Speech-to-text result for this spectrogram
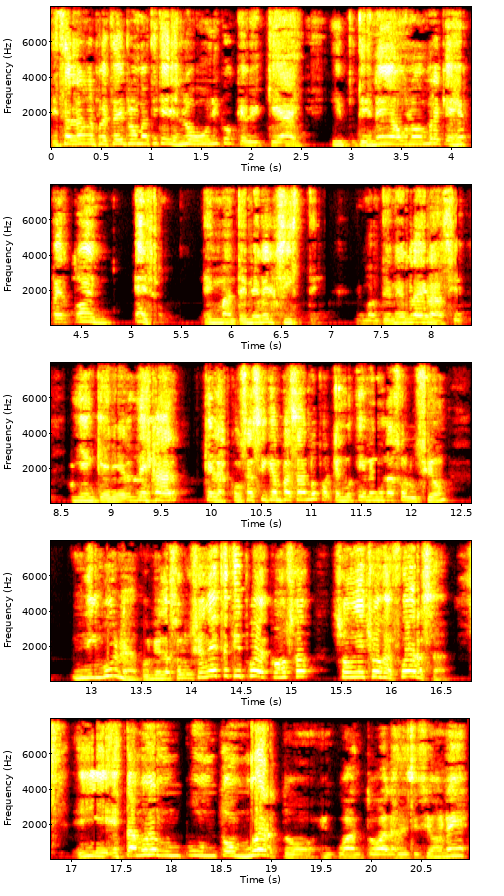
Esa es la respuesta diplomática y es lo único que, que hay. Y tienen a un hombre que es experto en eso, en mantener el chiste, en mantener la gracia y en querer dejar que las cosas sigan pasando porque no tienen una solución ninguna, porque la solución a este tipo de cosas son hechos de fuerza. Y estamos en un punto muerto en cuanto a las decisiones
